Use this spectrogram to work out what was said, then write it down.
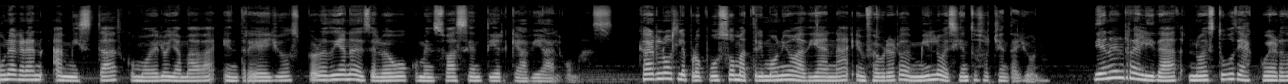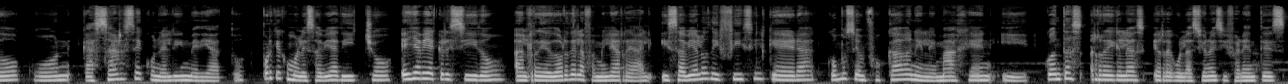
una gran amistad, como él lo llamaba, entre ellos, pero Diana desde luego comenzó a sentir que había algo más. Carlos le propuso matrimonio a Diana en febrero de 1981. Diana en realidad no estuvo de acuerdo con casarse con él de inmediato, porque como les había dicho, ella había crecido alrededor de la familia real y sabía lo difícil que era, cómo se enfocaban en la imagen y cuántas reglas y regulaciones diferentes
